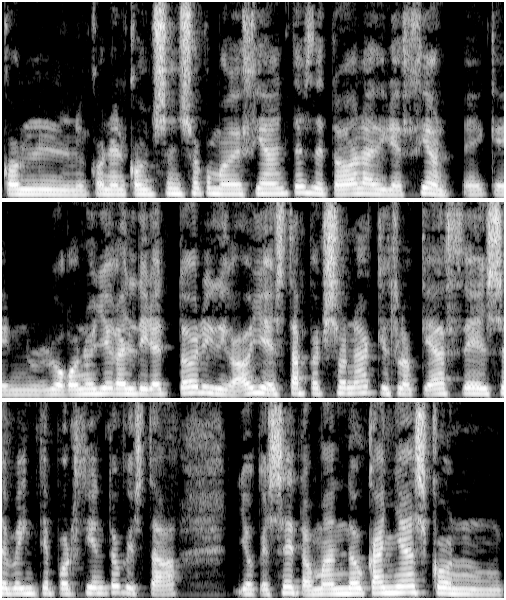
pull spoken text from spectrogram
con, con, el consenso, como decía antes, de toda la dirección, que luego no llega el director y diga, oye, esta persona, ¿qué es lo que hace ese 20% que está, yo qué sé, tomando con,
